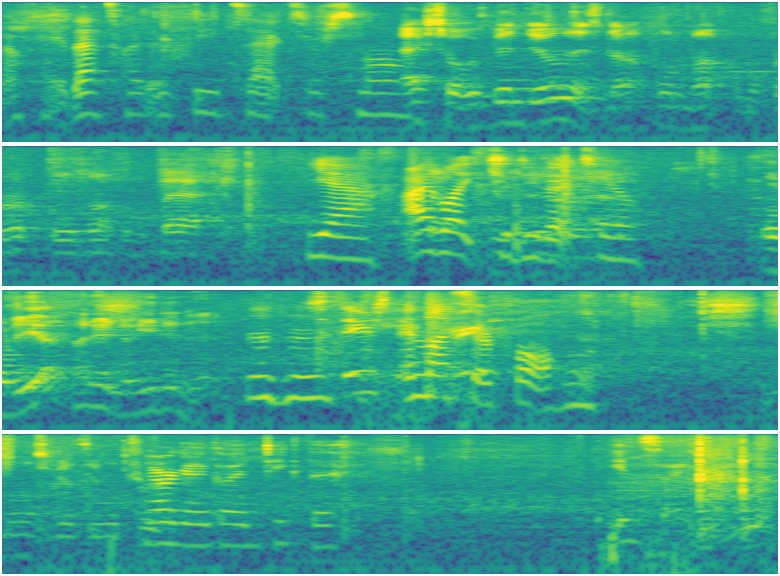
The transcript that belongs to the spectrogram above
Okay, that's why their feed sacks are small. Actually, what we've been doing is not pulling them up from the front, pulling them up from the back. Yeah, I like to do that too. oh, do you? I didn't know you did it. Mm-hmm. So there's that Unless they're full. Mom's got the old Now we're trick. gonna go ahead and take the inside. out.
